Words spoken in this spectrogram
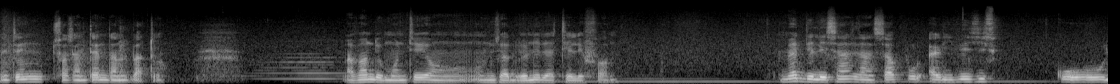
On était une soixantaine dans le bateau. Avant de monter, on, nous a donné des téléphones. Mettre de l'essence dans ça pour arriver jusqu'aux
